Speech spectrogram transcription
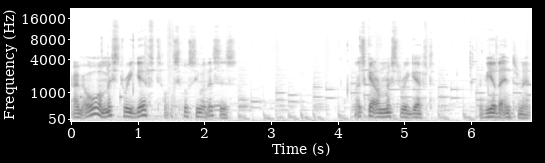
Um, oh, a mystery gift. Let's go see what this is. Let's get our mystery gift via the internet.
